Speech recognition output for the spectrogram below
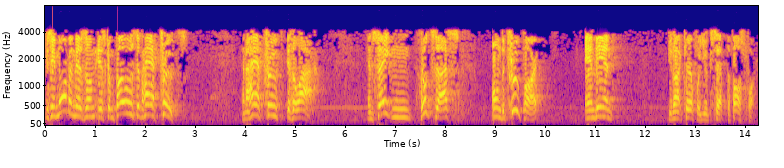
You see, Mormonism is composed of half truths, and a half truth is a lie. And Satan hooks us on the true part, and then, if you're not careful, you accept the false part.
